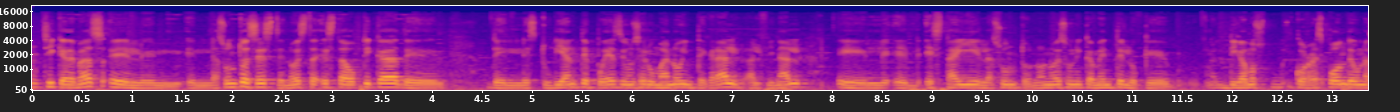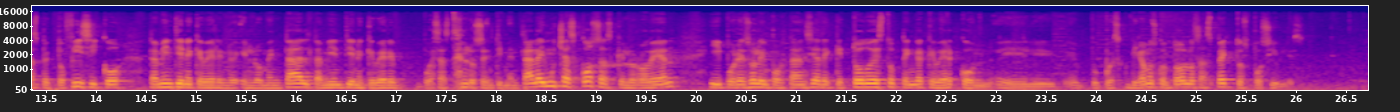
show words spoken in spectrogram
Sí, que además el, el- el asunto es este, ¿no? Esta, esta óptica de- del estudiante, pues, de un ser humano integral. Al final el- el- está ahí el asunto, ¿no? No es únicamente lo que, digamos, corresponde a un aspecto físico, también tiene que ver en, en lo mental, también tiene que ver, pues, hasta en lo sentimental. Hay muchas cosas que lo rodean y por eso la importancia de que todo esto tenga que ver con, el, eh, pues, digamos, con todos los aspectos posibles.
